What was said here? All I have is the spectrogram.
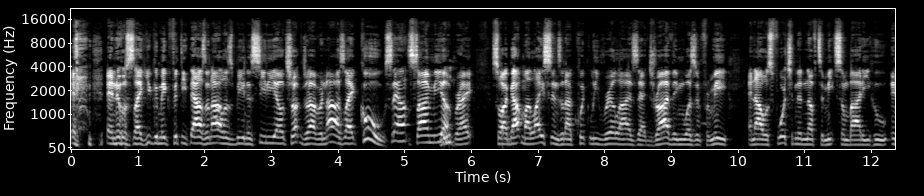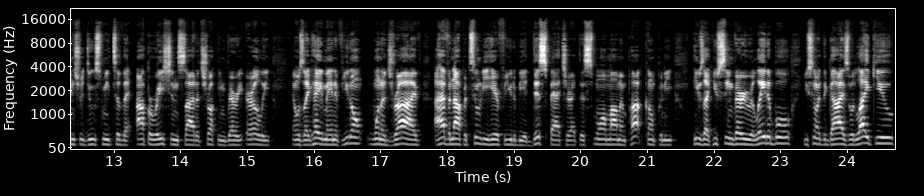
and, and it was like you can make fifty thousand dollars being a CDL truck driver. And I was like, cool, sound, sign me up, mm-hmm. right? So I got my license, and I quickly realized that driving wasn't for me. And I was fortunate enough to meet somebody who introduced me to the operations side of trucking very early and was like, hey, man, if you don't want to drive, I have an opportunity here for you to be a dispatcher at this small mom and pop company. He was like, you seem very relatable. You seem like the guys would like you.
